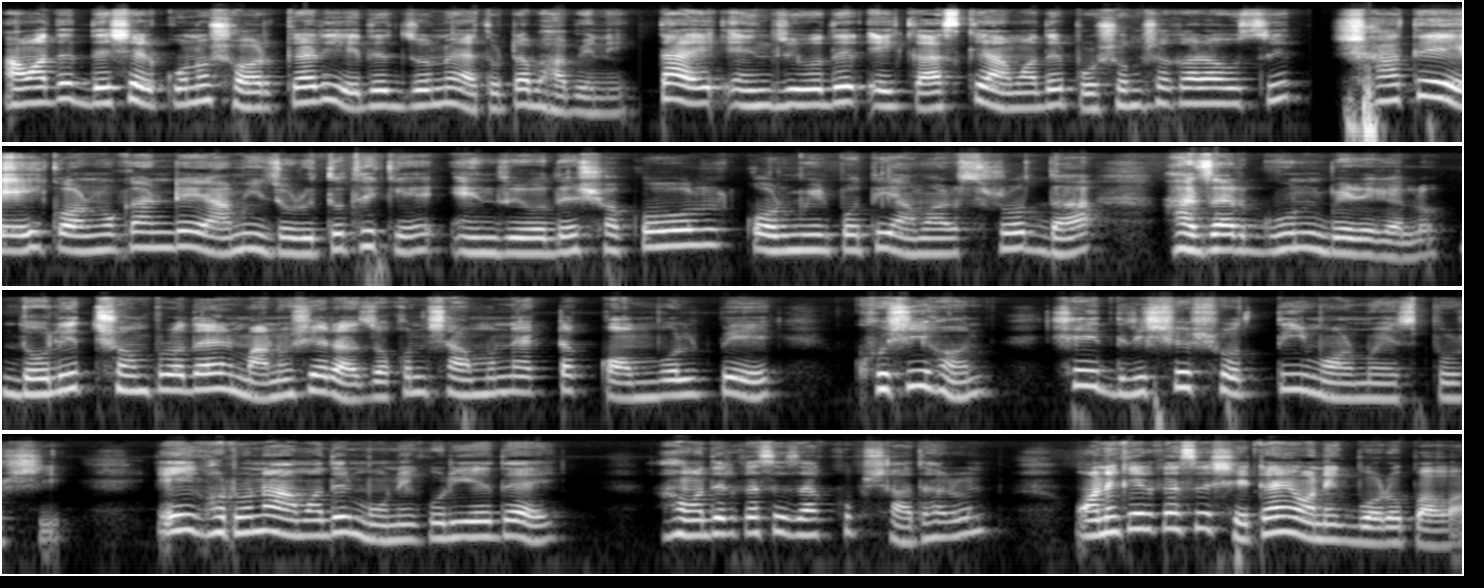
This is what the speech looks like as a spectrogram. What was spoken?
আমাদের দেশের কোনো সরকারই এদের জন্য এতটা ভাবেনি। তাই এনজিওদের এই কাজকে আমাদের প্রশংসা করা উচিত। সাথে এই কর্মকাণ্ডে আমি জড়িত থেকে এনজিওদের সকল কর্মীর প্রতি আমার শ্রদ্ধা হাজার গুণ বেড়ে গেল। দলিত সম্প্রদায়ের মানুষেরা যখন সামনে একটা কম্বল পেয়ে খুশি হন, সেই দৃশ্য সত্যিই মর্মস্পর্শী। এই ঘটনা আমাদের মনে করিয়ে দেয়, আমাদের কাছে যা খুব সাধারণ, অনেকের কাছে সেটাই অনেক বড় পাওয়া।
